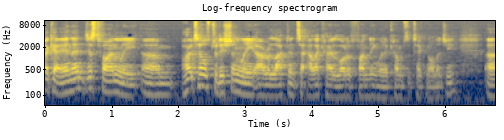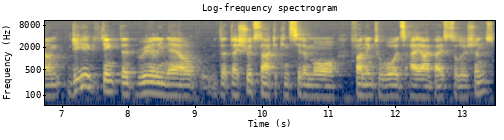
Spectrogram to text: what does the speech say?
Okay, and then just finally, um, hotels traditionally are reluctant to allocate a lot of funding when it comes to technology. Um, do you think that really now that they should start to consider more funding towards AI-based solutions?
